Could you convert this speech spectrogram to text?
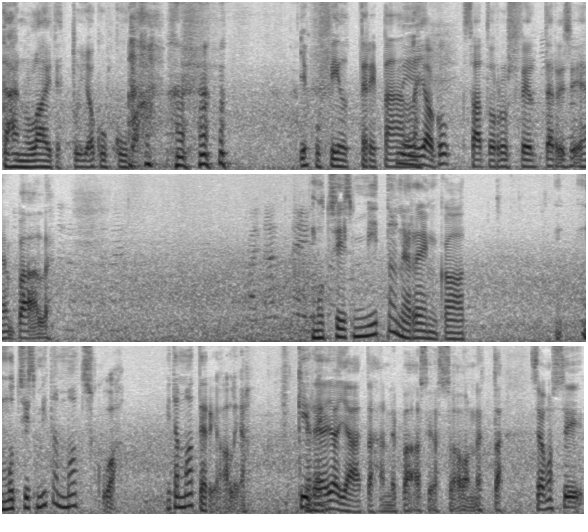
tähän on laitettu joku kuva. joku filtteri päälle. Niin, joku Saturus-filtteri siihen päälle. Mutta siis mitä ne renkaat, mutta siis mitä matskua, mitä materiaalia? Kiveä ja jäätähän ne pääasiassa on, että semmoisia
